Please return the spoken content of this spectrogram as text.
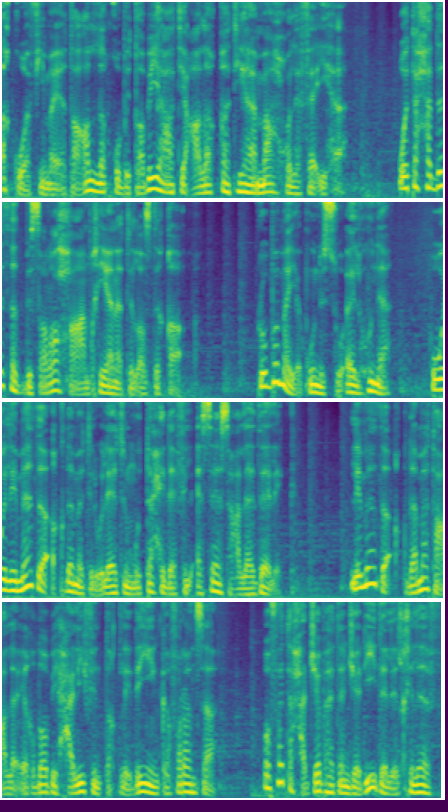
أقوى فيما يتعلق بطبيعة علاقتها مع حلفائها وتحدثت بصراحة عن خيانة الأصدقاء. ربما يكون السؤال هنا هو لماذا أقدمت الولايات المتحدة في الأساس على ذلك؟ لماذا أقدمت على إغضاب حليف تقليدي كفرنسا؟ وفتحت جبهة جديدة للخلاف.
